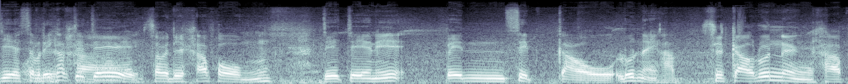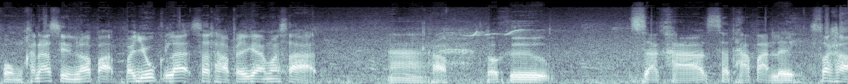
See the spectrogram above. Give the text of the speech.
เจ สวัสดีครับเจเจ สวัสดีครับผมเจเจนี้เป็นสิทธิ์เก่ารุ่นไหนครับศิษย์เก่ารุ่นหนึ่งครับผมคณะศิลปะประยุกต์และสถาปัตยกรรมศาสตร์อ่าครับก็คือสาขาสถาปัตย์เลย สาขา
